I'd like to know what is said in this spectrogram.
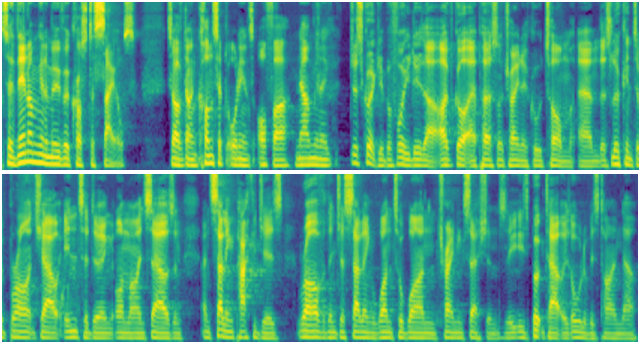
So then I'm going to move across to sales. So I've done concept, audience, offer. Now I'm going to just quickly before you do that. I've got a personal trainer called Tom um, that's looking to branch out into doing online sales and and selling packages rather than just selling one to one training sessions. He's booked out all of his time now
